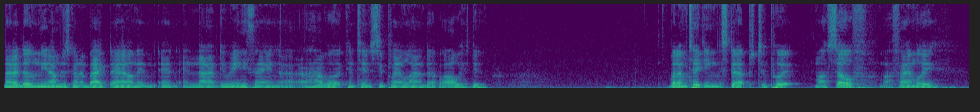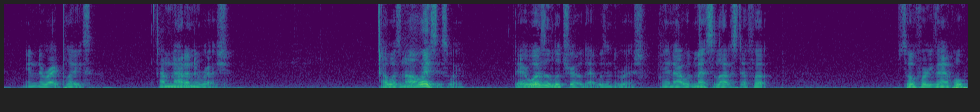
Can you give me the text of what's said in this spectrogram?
Now that doesn't mean I'm just gonna back down and, and, and not do anything. I, I have a contingency plan lined up. I always do. But I'm taking steps to put myself, my family, in the right place. I'm not in a rush. I wasn't always this way. There was a Latrelle that was in a rush, and I would mess a lot of stuff up. So, for example,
